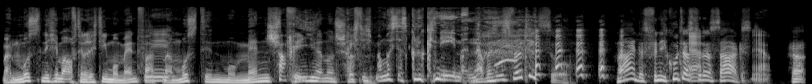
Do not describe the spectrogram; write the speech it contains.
Man muss nicht immer auf den richtigen Moment warten, Nee. man muss den Moment schaffen. kreieren und schaffen. Richtig, man muss das Glück nehmen. Ja, aber es ist wirklich so. Nein, das finde ich gut, dass Ja. du das sagst. Ja. Ja.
